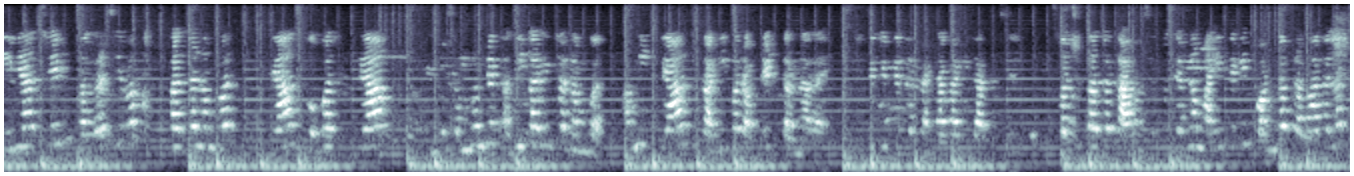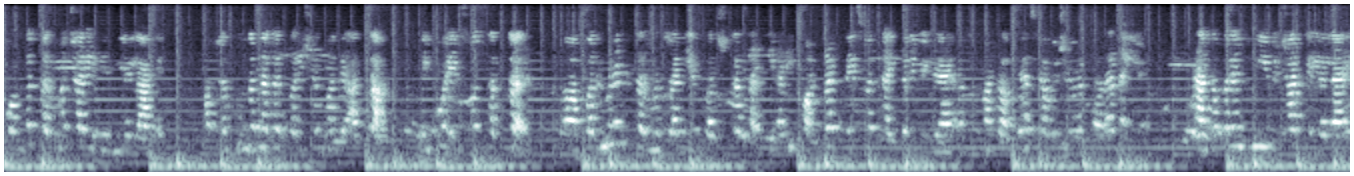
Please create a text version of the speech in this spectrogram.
एरियाचे हक्काचा नंबर त्यासोबत त्या संबंधित अधिकारीचा नंबर. आम्ही त्याच गाडीवर अपडेट करणार आहे. जिथे तिथे जर घंटा गाडी जात असेल स्वच्छताचं काम असेल तर त्यांना माहिती आहे की कोणत्या प्रभागाला कोणता कर्मचारी नेमलेला आहे. आपल्या सुंदर नगर परिषदमध्ये आता एकूण एकशे सत्तर परमनंट कर्मचारी आहे स्वच्छतासाठी आणि कॉन्ट्रॅक्ट बेसवर काहीतरी वेगळे आहे असं माझा अभ्यास या विषयावर झाला नाहीये. पण आतापर्यंत मी विचार केलेला आहे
